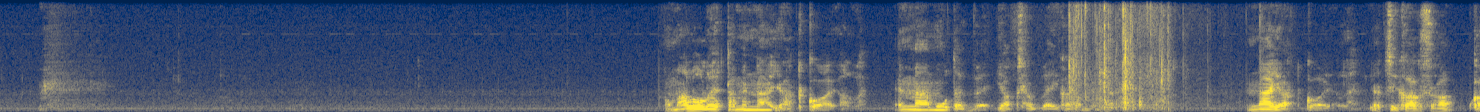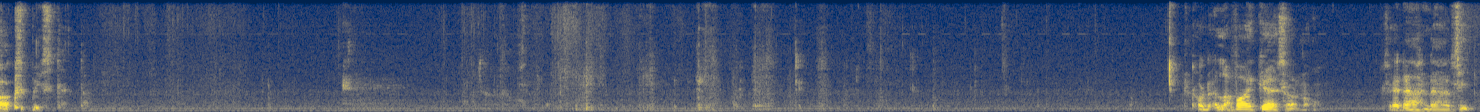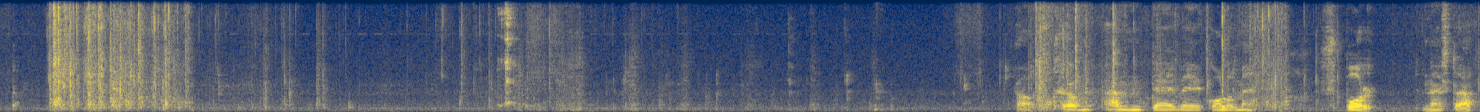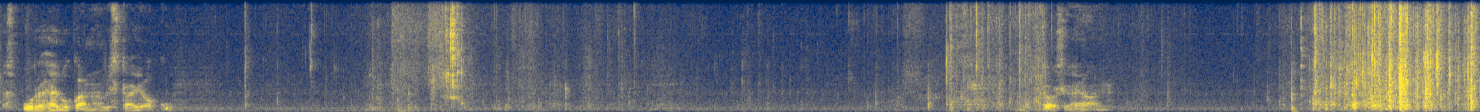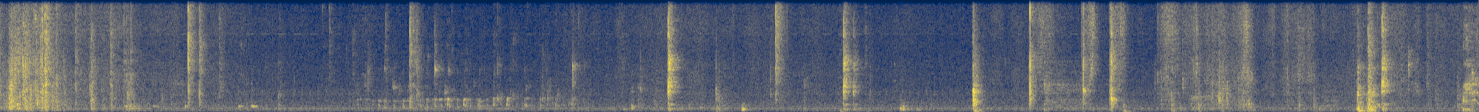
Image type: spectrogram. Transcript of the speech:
mä luulen, että mennään jatkoajalle. En mä muuten ve- jaksa veikata mitään. Mennään jatkoajalle. Ja Chicago saa kaksi pistettä. Todella vaikea sanoa. Se nähdään sitten. Ja se on MTV3 Sport näistä urheilukanavista joku. Tosiaan.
